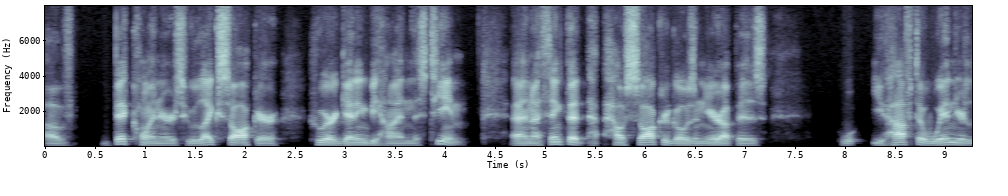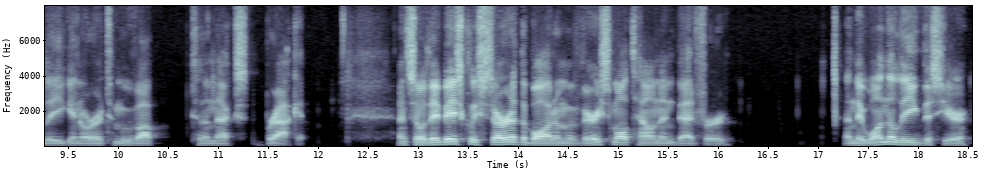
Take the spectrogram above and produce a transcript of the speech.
of Bitcoiners who like soccer who are getting behind this team. And I think that how soccer goes in Europe is you have to win your league in order to move up to the next bracket. And so they basically started at the bottom of a very small town in Bedford, and they won the league this year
